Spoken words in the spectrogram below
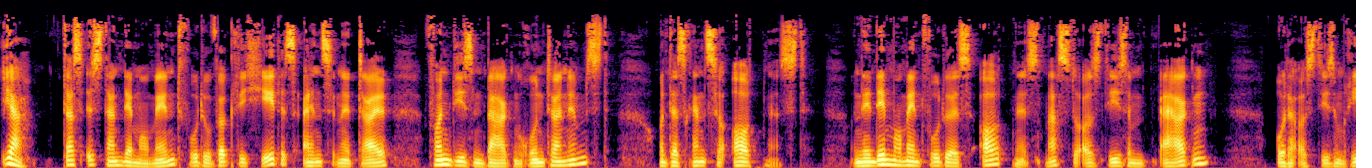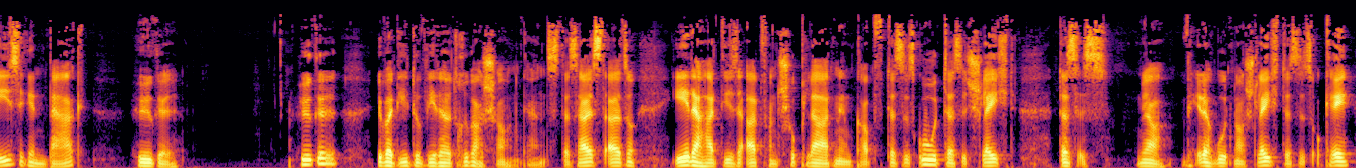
ja, das ist dann der Moment, wo du wirklich jedes einzelne Teil von diesen Bergen runternimmst und das Ganze ordnest. Und in dem Moment, wo du es ordnest, machst du aus diesem Bergen oder aus diesem riesigen Berg Hügel. Hügel, über die du wieder drüber schauen kannst. Das heißt also, jeder hat diese Art von Schubladen im Kopf. Das ist gut, das ist schlecht, das ist ja weder gut noch schlecht, das ist okay.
